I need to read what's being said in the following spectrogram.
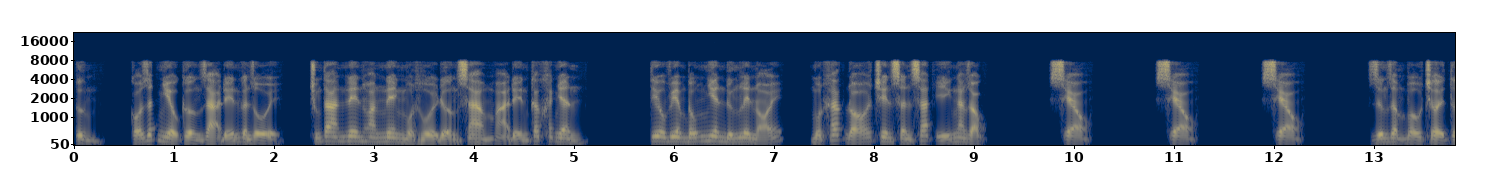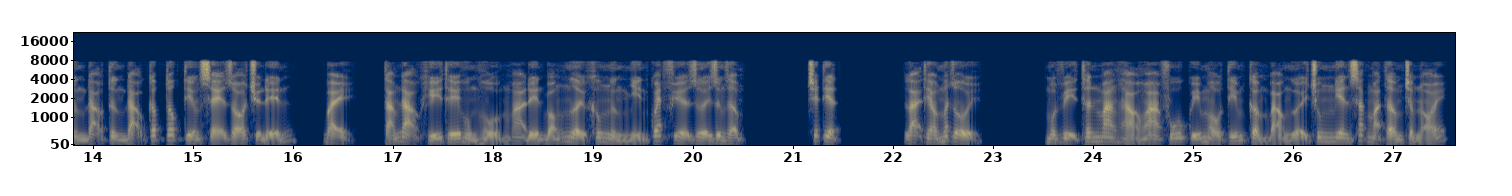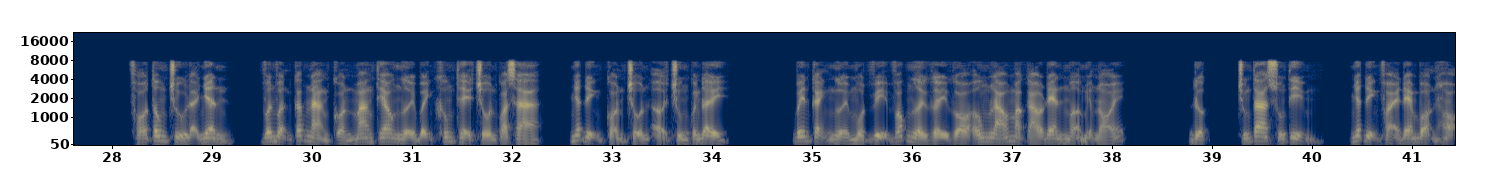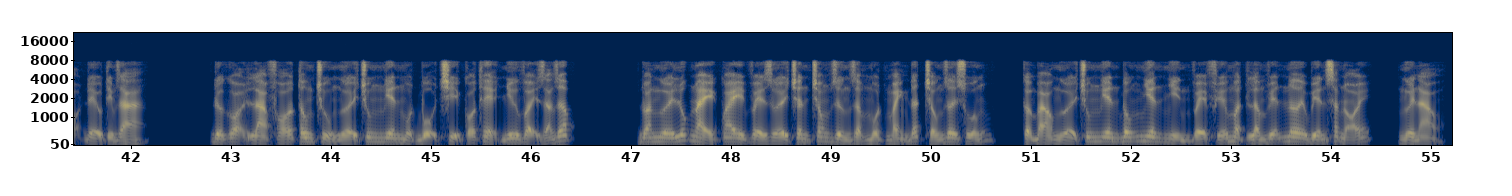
Ừm, có rất nhiều cường giả đến gần rồi, chúng ta nên hoan nghênh một hồi đường xa mà đến các khách nhân. Tiêu viêm bỗng nhiên đứng lên nói, một khắc đó trên sân sát ý ngang dọc. Xèo, xèo, xèo. Dương dậm bầu trời từng đạo từng đạo cấp tốc tiếng xé gió truyền đến, bảy, tám đạo khí thế hùng hổ mà đến bóng người không ngừng nhìn quét phía dưới rừng rậm. Chết tiệt! Lại theo mất rồi. Một vị thân mang hào hoa phú quý màu tím cẩm bào người trung niên sắc mặt âm trầm nói. Phó tông chủ đại nhân, vân vận các nàng còn mang theo người bệnh không thể trốn quá xa, nhất định còn trốn ở chung quanh đây. Bên cạnh người một vị vóc người gầy gò ông lão mặc áo đen mở miệng nói. Được, chúng ta xuống tìm, nhất định phải đem bọn họ đều tìm ra. Được gọi là phó tông chủ người trung niên một bộ chỉ có thể như vậy dáng dấp. Đoàn người lúc này quay về dưới chân trong rừng rậm một mảnh đất trống rơi xuống, cẩm bào người trung niên bỗng nhiên nhìn về phía mật lâm viễn nơi biến sắc nói, người nào?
